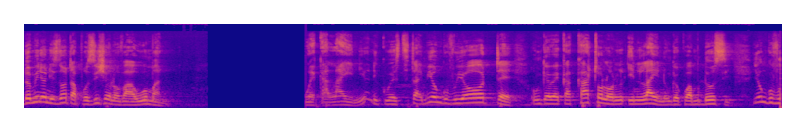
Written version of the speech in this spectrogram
Dominion is not a position of a woman. Weka line, hiyo ni kuwaste time. Hiyo nguvu yote ungeweka cattle on, in line, ungekuwa mdosi. Hiyo nguvu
